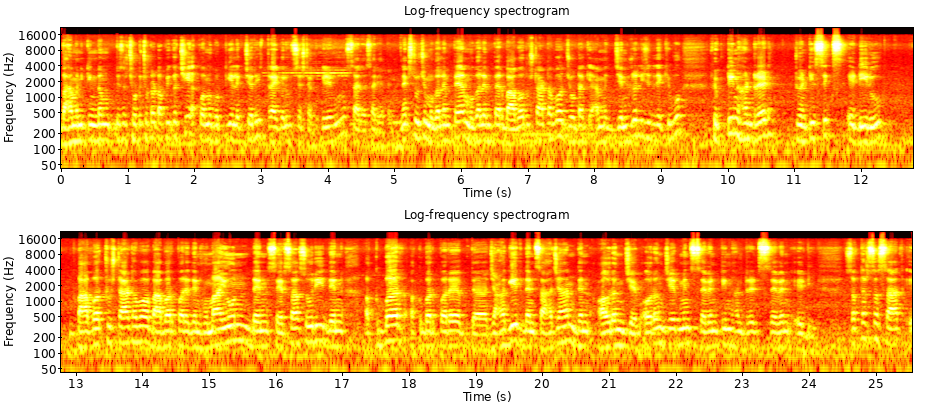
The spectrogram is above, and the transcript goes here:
बाहमनी किंगडम विषय छोट छोट टपिक अच्छी आपको आम गोटे लेक्चर ही ट्राए कर चेस्टा करूँ सारे नेक्स्ट हूँ Mughal empire Mughal empire Babur start हम जोटा कि आम जेनेली देखू fifteen hundred twenty six AD रु बाबर टू स्टार्ट हम बाबर पर then Humayun then Sher Shah Suri then Akbar Akbar पर Jahangir then Shahjahan then Aurangzeb. Aurangzeb means seventeen hundred seven AD सतरश सात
